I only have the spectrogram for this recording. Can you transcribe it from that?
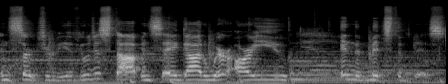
and search for me. If you'll just stop and say, God, where are you in the midst of this?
